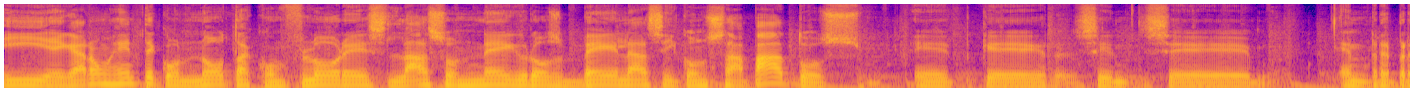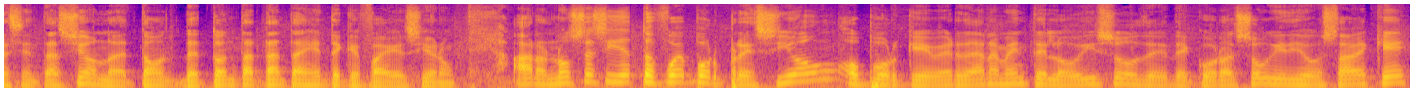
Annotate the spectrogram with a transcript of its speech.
Y llegaron gente con notas, con flores, lazos negros, velas y con zapatos eh, que se, se- en representación de, tanta, tanta gente que fallecieron. Ahora, no sé si esto fue por presión o porque verdaderamente lo hizo de, de corazón y dijo, ¿sabe qué?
